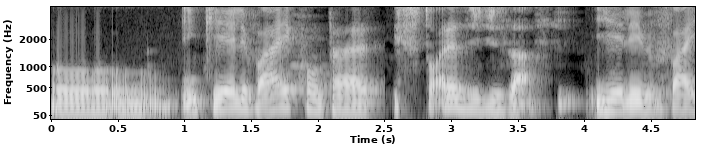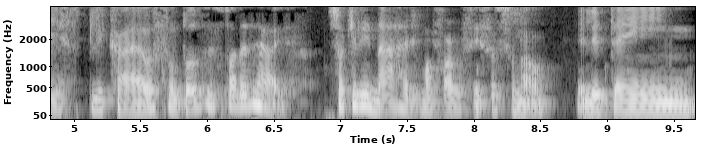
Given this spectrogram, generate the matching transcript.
o, em que ele vai contar histórias de desastre e ele vai explicar. Elas são todas histórias reais, só que ele narra de uma forma sensacional. Ele tem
